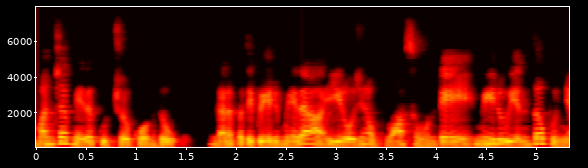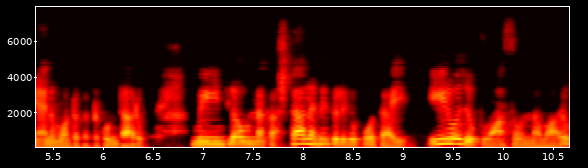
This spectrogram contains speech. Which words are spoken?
మంచం మీద కూర్చోకూడదు. గణపతి పేరు మీద ఈ రోజున ఉపవాసం ఉంటే మీరు ఎంతో పుణ్యాన్ని మూటకట్టుకుంటారు మీ ఇంట్లో ఉన్న కష్టాలన్నీ తొలగిపోతాయి. ఈ రోజు ఉపవాసం ఉన్నవారు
